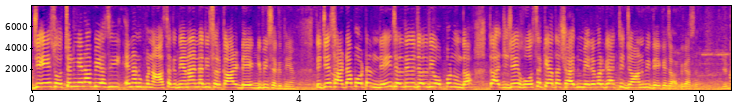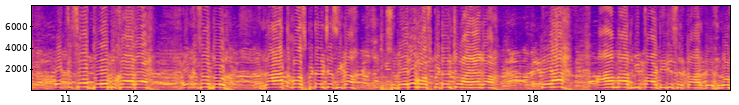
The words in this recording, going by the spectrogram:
ਜੇ ਇਹ ਸੋਚਣਗੇ ਨਾ ਵੀ ਅਸੀਂ ਇਹਨਾਂ ਨੂੰ ਬਣਾ ਸਕਦੇ ਆ ਨਾ, ਇਹਨਾਂ ਦੀ ਸਰਕਾਰ ਡੇਗ ਵੀ ਸਕਦੇ ਆ ਤੇ ਜੇ ਸਾਡਾ ਪੋਰਟਲ ਨਹੀਂ ਜਲਦੀ ਤੋਂ ਜਲਦੀ ਓਪਨ ਹੁੰਦਾ, ਤਾਂ ਜੇ ਹੋ ਸਕਿਆ ਤਾਂ ਸ਼ਾਇਦ ਮੇਰੇ ਵਰਗਾ ਇੱਥੇ ਜਾਨ ਵੀ ਦੇ ਕੇ ਜਾਵੇਗਾ, ਸਰ। 102 ਬੁਖਾਰ ਹੈ। 102 ਰਾਤ ਹਸਪੀਟਲ 'ਚ ਸੀਗਾ। ਸਵੇਰੇ ਹਸਪੀਟਲ 'ਚੋਂ ਆਇਆਗਾ। ਤੇ ਆ, ਆਮ ਆਦਮੀ ਪਾਰਟੀ ਦੀ ਸਰਕਾਰ ਦੇਖ ਲਓ।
